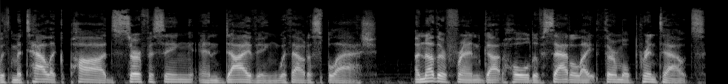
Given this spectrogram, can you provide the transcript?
with metallic pods surfacing and diving without a splash. Another friend got hold of satellite thermal printouts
